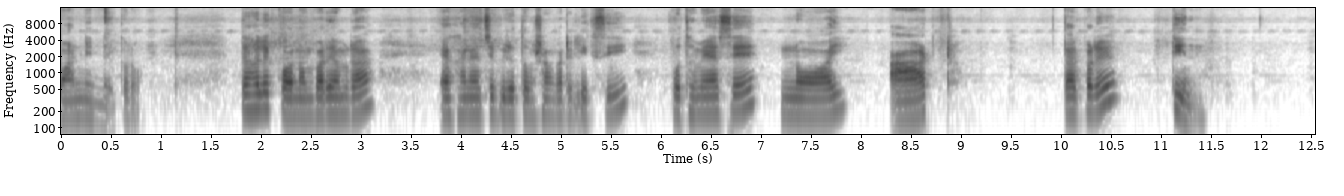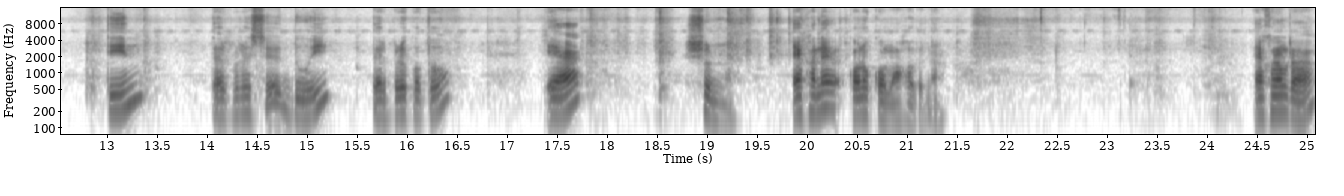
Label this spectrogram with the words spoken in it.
মান নির্ণয় করো। তাহলে ক নম্বরে আমরা এখানে আছে বৃহত্তম সংখ্যাটি লিখছি। প্রথমে আছে নয়, আট, তারপরে তিন। তিন, তারপরে হচ্ছে দুই, তারপরে কত? এক, শূন্য। এখানে কোনো কমা হবে না। এখন আমরা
